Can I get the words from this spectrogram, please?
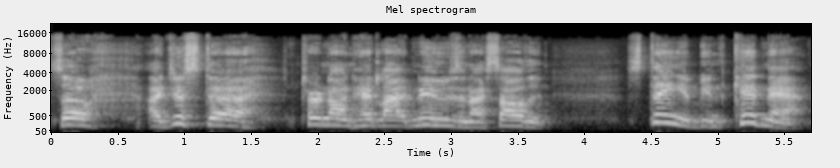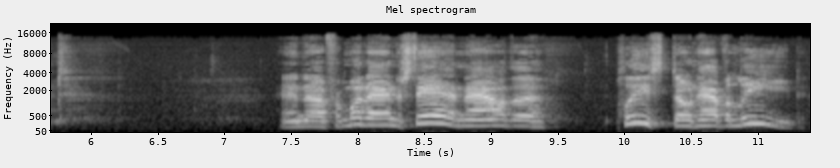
So I just uh, turned on headline news and I saw that Sting had been kidnapped. And uh, from what I understand now, the police don't have a lead.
